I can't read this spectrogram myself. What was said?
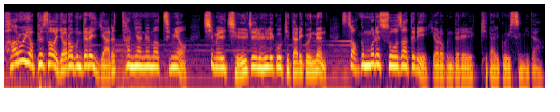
바로 옆에서 여러분들의 야릇한 향을 맡으며 침을 질질 흘리고 기다리고 있는 썩은물의 수호자들이 여러분들을 기다리고 있습니다.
